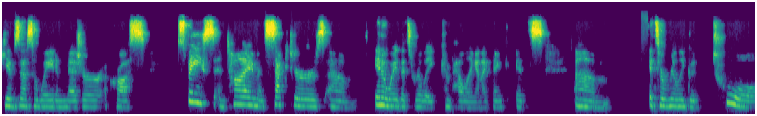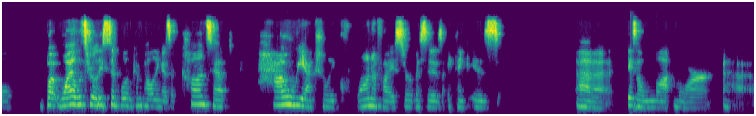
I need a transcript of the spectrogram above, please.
gives us a way to measure across space and time and sectors um, in a way that's really compelling. And I think it's um, it's a really good tool. But while it's really simple and compelling as a concept, how we actually quantify services, I think, is uh, is a lot more uh,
